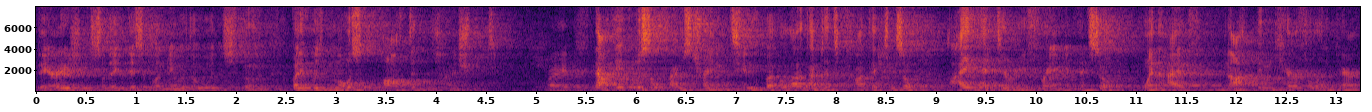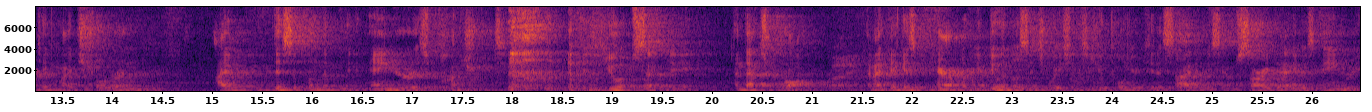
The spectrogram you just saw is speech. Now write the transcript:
they're Asian, so they disciplined me with a wooden spoon. But it was most often punishment, right? Now it was sometimes training too, but a lot of times that's context, and so I had to reframe it. And so when I've not been careful in parenting my children, I've disciplined them in anger as punishment because you upset me, and that's wrong. And I think as a parent, what you do in those situations is you pull your kid aside and you say, "I'm sorry, Daddy was angry."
